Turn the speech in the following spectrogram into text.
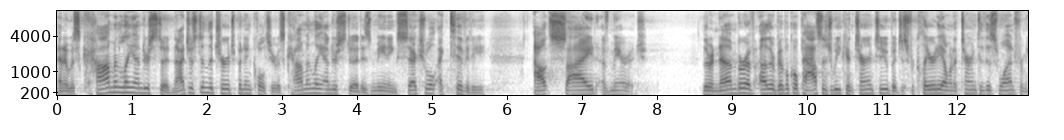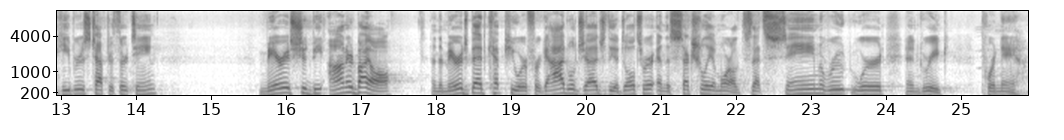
And it was commonly understood, not just in the church, but in culture, it was commonly understood as meaning sexual activity outside of marriage. There are a number of other biblical passages we can turn to, but just for clarity, I want to turn to this one from Hebrews chapter 13. Marriage should be honored by all and the marriage bed kept pure, for God will judge the adulterer and the sexually immoral. It's that same root word in Greek, porneia.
